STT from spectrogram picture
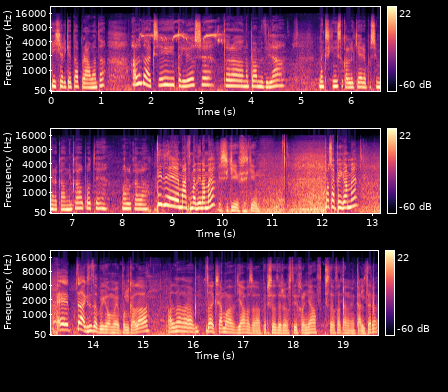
Είχε αρκετά πράγματα. Αλλά εντάξει, τελείωσε. Τώρα να πάμε δουλειά. Να ξεκινήσει το καλοκαίρι από σήμερα κανονικά, οπότε όλο καλά. Τι δε μάθημα δίναμε; Φυσική, φυσική. Πόσα πήγαμε; Ε, εντάξει, δεν τα πήγαμε πολύ καλά. Αλλά εντάξει, άμα διάβαζα περισσότερο αυτή τη χρονιά, πιστεύω θα ήταν καλύτερα.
